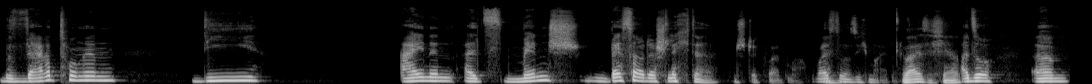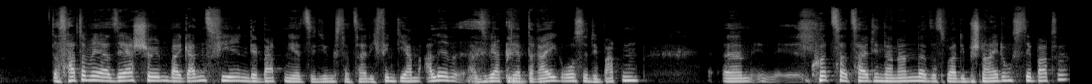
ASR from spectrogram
Bewertungen, die einen als Mensch besser oder schlechter ein Stück weit machen. Weißt du, was ich meine? Weiß ich, ja. Also, ähm, das hatten wir ja sehr schön bei ganz vielen Debatten jetzt in jüngster Zeit. Ich finde, die haben alle, also wir hatten ja drei große Debatten ähm, in äh, kurzer Zeit hintereinander. Das war die Beschneidungsdebatte,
